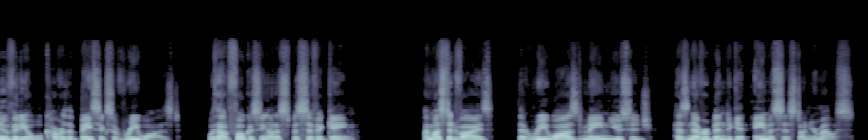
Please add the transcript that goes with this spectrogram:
new video will cover the basics of ReWASD without focusing on a specific game. I must advise that ReWASD main usage has never been to get aim assist on your mouse.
